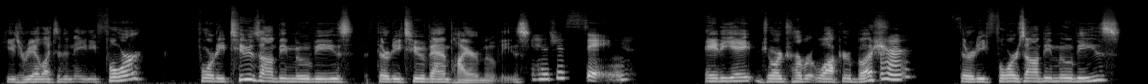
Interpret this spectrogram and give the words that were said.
He's reelected in 84, 42 zombie movies, 32 vampire movies. Interesting. 88, George Herbert Walker Bush. Uh-huh. 34 zombie movies,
